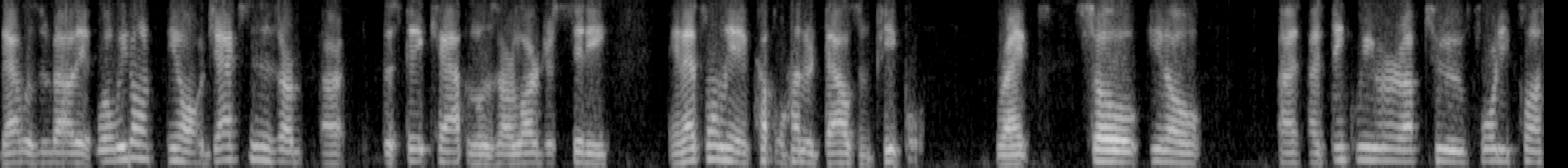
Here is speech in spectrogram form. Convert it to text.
that was about it. Well, we don't, you know, Jackson is our, our the state capital is our largest city, and that's only a couple hundred thousand people, right? So, you know, I, I think we were up to 40 plus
